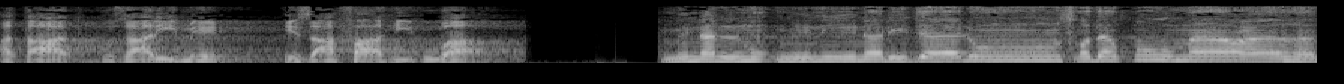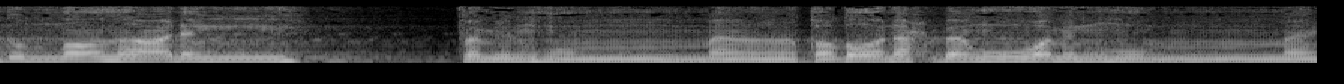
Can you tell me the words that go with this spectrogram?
اطاعت گزاری میں اضافہ ہی ہوا۔ من المؤمنین رجال صدقوا ما عاهدوا الله عليه فمنهم من قضى نحبه ومنهم من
